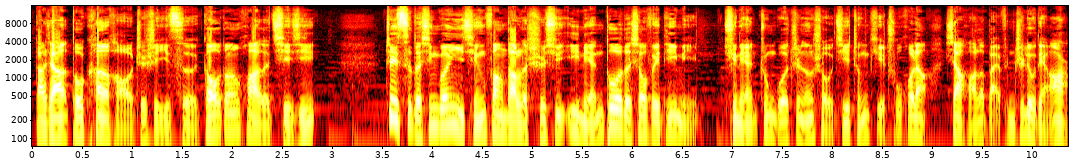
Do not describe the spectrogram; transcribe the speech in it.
大家都看好这是一次高端化的契机。这次的新冠疫情放大了持续一年多的消费低迷。去年中国智能手机整体出货量下滑了百分之六点二，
